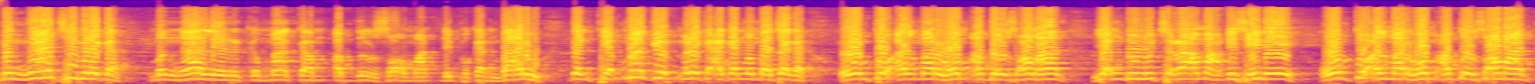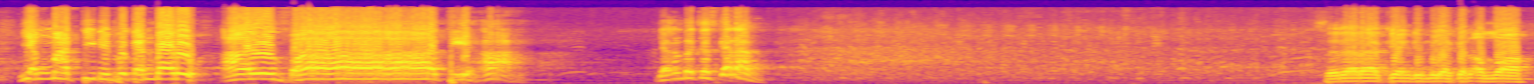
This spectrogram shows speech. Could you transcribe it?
mengaji mereka mengalir ke makam Abdul Somad di Pekanbaru dan tiap maghrib mereka akan membacakan untuk almarhum Abdul Somad yang dulu ceramah di sini, untuk almarhum Abdul Somad yang mati di Pekanbaru. Al-Fatihah. Jangan baca sekarang. Saudara yang dimuliakan Allah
